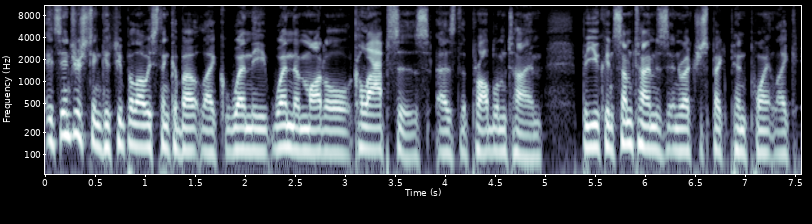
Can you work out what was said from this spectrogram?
It's interesting because people always think about like when the when the model collapses as the problem time, but you can sometimes in retrospect pinpoint like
